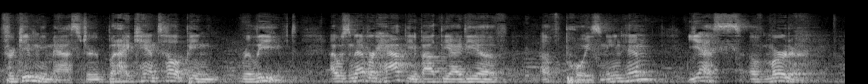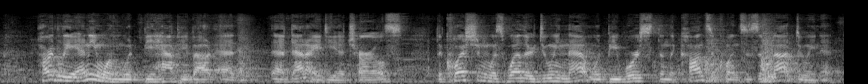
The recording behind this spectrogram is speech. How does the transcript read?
Forgive me, master, but I can't help being relieved. I was never happy about the idea of, of poisoning him. Yes, of murder. Hardly anyone would be happy about at, at that idea, Charles. The question was whether doing that would be worse than the consequences of not doing it.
